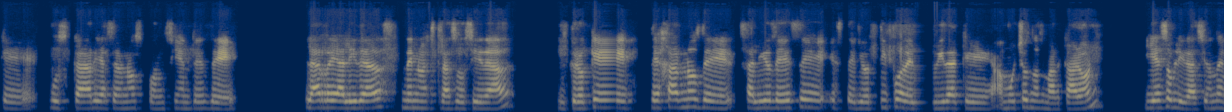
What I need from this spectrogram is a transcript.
que buscar y hacernos conscientes de la realidad de nuestra sociedad. Y creo que dejarnos de salir de ese estereotipo de vida que a muchos nos marcaron, y es obligación de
